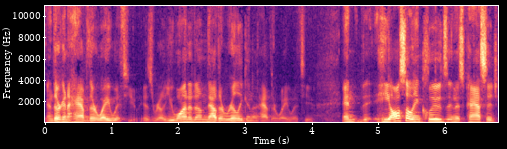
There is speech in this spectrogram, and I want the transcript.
and they're going to have their way with you, Israel. You wanted them, now they're really going to have their way with you. And th- He also includes in this passage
